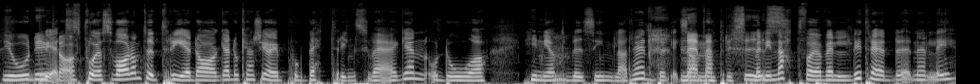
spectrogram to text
jo det är vet, klart. Får jag svar om typ tre dagar då kanske jag är på bättringsvägen och då hinner jag inte bli så himla rädd. Liksom. Nej men precis. Men i natt var jag väldigt rädd Nelly,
